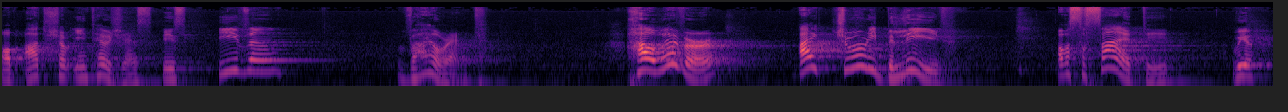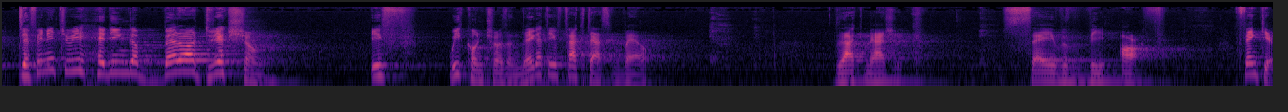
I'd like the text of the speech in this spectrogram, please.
of artificial intelligence is even violent. However, I truly believe our society will definitely heading a better direction if we control the negative factors well. Black magic, save the earth. Thank you.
